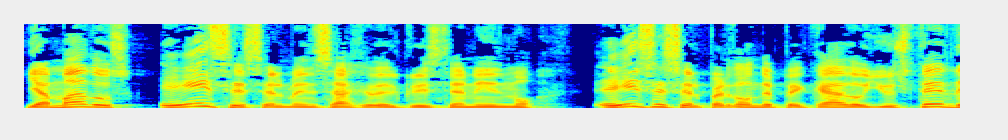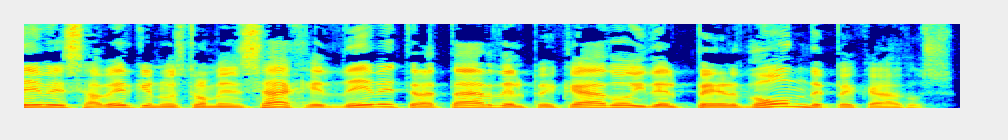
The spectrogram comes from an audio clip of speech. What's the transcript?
Y amados, ese es el mensaje del cristianismo. Ese es el perdón de pecado y usted debe saber que nuestro mensaje debe tratar del pecado y del perdón de pecados.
